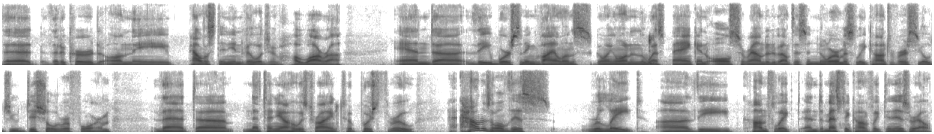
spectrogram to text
that that occurred on the Palestinian village of Hawara, and uh, the worsening violence going on in the West Bank, and all surrounded about this enormously controversial judicial reform that uh, Netanyahu is trying to push through. How does all this relate uh, the conflict and domestic conflict in Israel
